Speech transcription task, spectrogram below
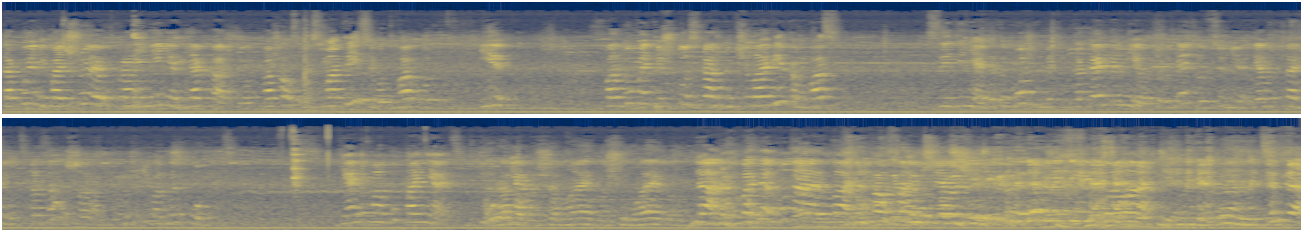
такое небольшое упражнение для каждого. Вот, пожалуйста, посмотрите вот, вот и подумайте, что с каждым человеком вас соединяет. Это может быть какая-то мелочь. Вы знаете, вот сегодня я вот Тане вот сказала Шараповой, мы жили в одной комнате. Я не могу понять, вдруг я... Шамаева, Шумаева. Да, ну, ну да, ладно, потому что я вообще Да.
